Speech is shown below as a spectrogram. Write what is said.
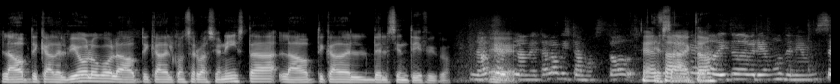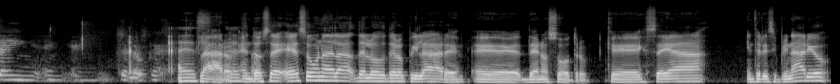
la óptica del biólogo, la óptica del conservacionista, la óptica del, del científico. No, que Eh, el planeta lo habitamos todos. Exacto. Todito deberíamos tener un say en, en, en de lo que... Es- Claro, eso. entonces eso es uno de, la- de los, de los pilares eh, de nosotros, que sea interdisciplinario,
